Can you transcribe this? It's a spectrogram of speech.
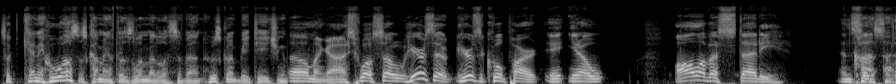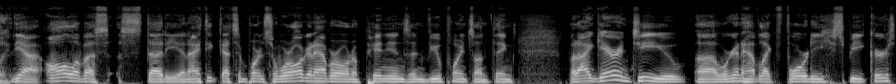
So, Kenny, who else is coming to this limitless event? Who's going to be teaching? Oh my gosh! Well, so here's the here's the cool part. You know, all of us study and so, constantly. Uh, yeah, all of us study, and I think that's important. So we're all going to have our own opinions and viewpoints on things, but I guarantee you, uh, we're going to have like 40 speakers.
